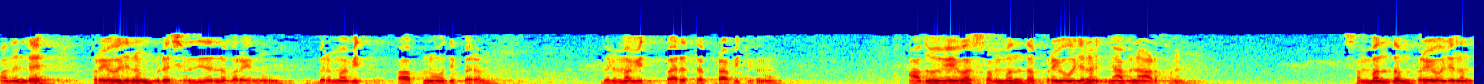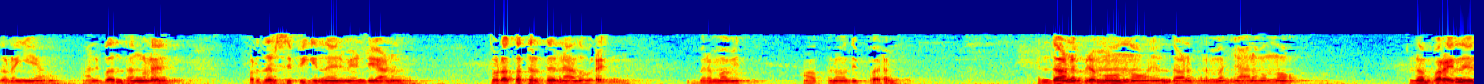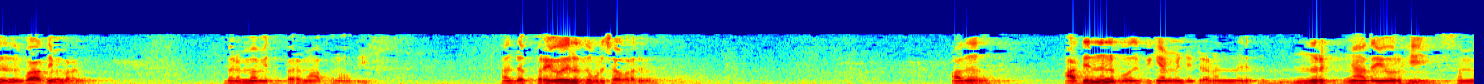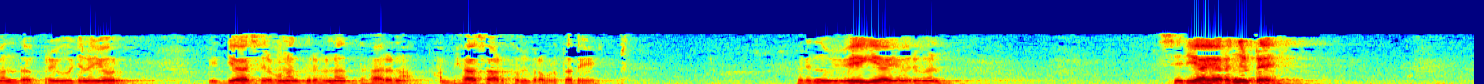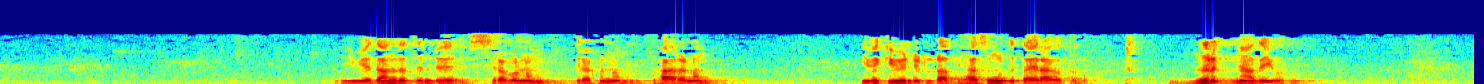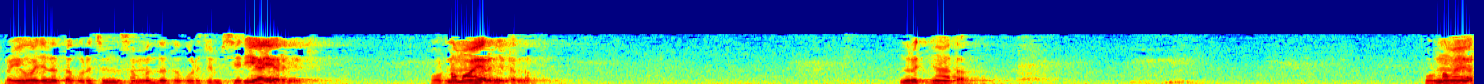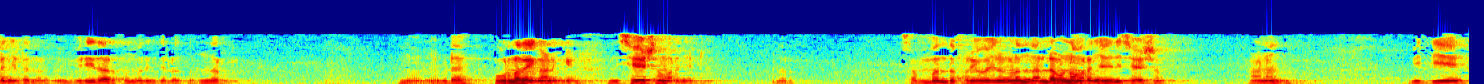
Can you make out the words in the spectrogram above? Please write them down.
അതിന്റെ പ്രയോജനം ഇവിടെ ശ്രുതി തന്നെ പറയുന്നു. ബ്രഹ്മവിത്ത് ആത്മനോതി പരം. ബ്രഹ്മവിത്ത് പരത്തെ പ്രാപിക്കുന്നു. അതുവേവ സംബന്ധ പ്രയോജന ജ്ഞാപനാർത്ഥം സംബന്ധം പ്രയോജനം തുടങ്ങിയ അനുബന്ധങ്ങളെ പ്രദർശിപ്പിക്കുന്നതിന് വേണ്ടിയാണ് തുടക്കത്തിൽ തന്നെ അത് പറയുന്നത്. ബ്രഹ്മവിദ് ആത്മനോതി എന്താണ് ബ്രഹ്മമെന്നോ എന്താണ് ബ്രഹ്മജ്ഞാനമെന്നോ എല്ലാം പറയുന്നതിൽ നിന്നും ആദ്യം പറഞ്ഞു. ബ്രഹ്മവിദ് പരമാത്മനോതി അതിന്റെ പ്രയോജനത്തെ കുറിച്ചാണ് പറഞ്ഞത്. അത് ആദ്യം തന്നെ ബോധിപ്പിക്കാൻ വേണ്ടിയിട്ടാണ് നിർജ്ഞാതയോർ ഹി സംബന്ധ പ്രയോജനയോർ വിദ്യാശ്രവണ ഗ്രഹണ ധാരണ അഭ്യാസാർത്ഥം പ്രവർത്തത. വരുന്നു വിവേകിയായ ഒരുവൻ. ശരിയായി അറിഞ്ഞിട്ട് ഈ വേദാന്തത്തിന്റെ ശ്രവണം ഗ്രഹണം ധാരണം ഇവയ്ക്ക് വേണ്ടിയിട്ടുള്ള അഭ്യാസങ്ങൾക്ക് തയ്യാറാകത്തുള്ളൂ. നിർജ്ഞാതയോഹം പ്രയോജനത്തെക്കുറിച്ചും സംബന്ധത്തെക്കുറിച്ചും ശരിയായി അറിഞ്ഞിട്ട് പൂർണമായി അറിഞ്ഞിട്ടെന്ന് നിർജ്ഞാത. പൂർണമായി അറിഞ്ഞിട്ടെന്നർത്ഥം വിപരീതാർത്ഥം വരുന്നിടത്ത് നിർ. ഇവിടെ പൂർണതയെ കാണിക്കുകയാണ്. നിശേഷം അറിഞ്ഞിട്ട് സംബന്ധ പ്രയോജനങ്ങളും നല്ലവണ്ണം അറിഞ്ഞതിന് ശേഷം ആണ്. വിദ്യയെ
